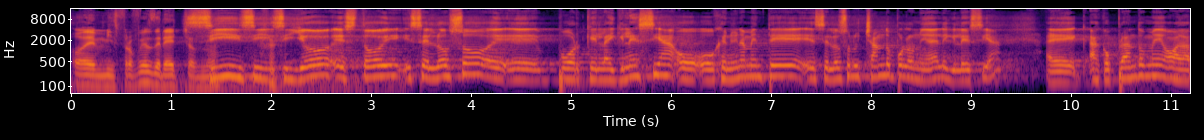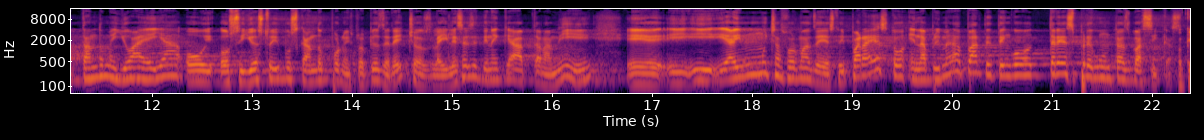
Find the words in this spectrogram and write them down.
o de mis propios derechos, ¿no? Sí, sí, sí, yo estoy celoso eh, eh, porque la iglesia o, o genuinamente celoso luchando por la unidad de la iglesia, eh, acoplándome o adaptándome yo a ella o, o, si yo estoy buscando por mis propios derechos. La iglesia se tiene que adaptar a mí eh, y, y, hay muchas formas de esto. Y para esto, en la primera parte tengo tres preguntas básicas. Ok,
